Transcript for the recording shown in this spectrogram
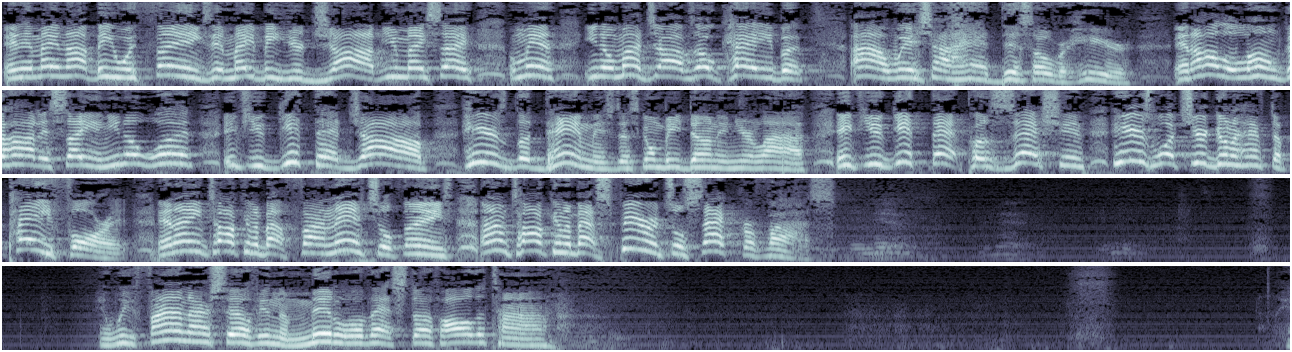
And it may not be with things. It may be your job. You may say, well, man, you know, my job's okay, but I wish I had this over here. And all along, God is saying, you know what? If you get that job, here's the damage that's going to be done in your life. If you get that possession, here's what you're going to have to pay for it. And I ain't talking about financial things. I'm talking about spiritual sacrifice. And we find ourselves in the middle of that stuff all the time.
